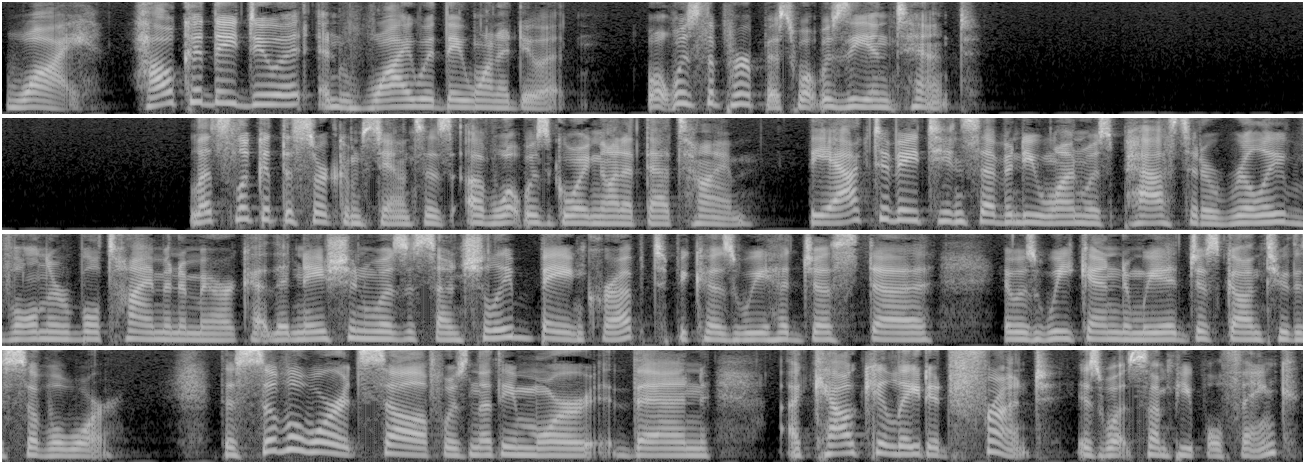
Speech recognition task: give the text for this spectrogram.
Why? How could they do it, and why would they want to do it? What was the purpose? What was the intent? Let's look at the circumstances of what was going on at that time. The Act of 1871 was passed at a really vulnerable time in America. The nation was essentially bankrupt because we had just, uh, it was weekend and we had just gone through the Civil War. The Civil War itself was nothing more than a calculated front, is what some people think,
